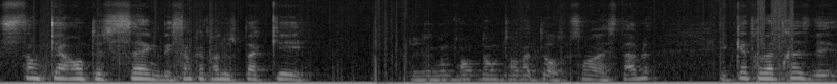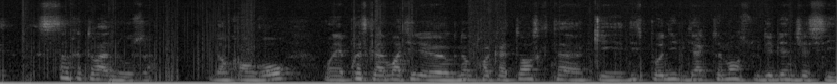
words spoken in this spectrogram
145 des 192 paquets de GNOME 314 sont instables et 93 des 192. Donc en gros, on est presque à la moitié de GNOME 3.14 qui, est disponible directement sous Debian Jessie.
